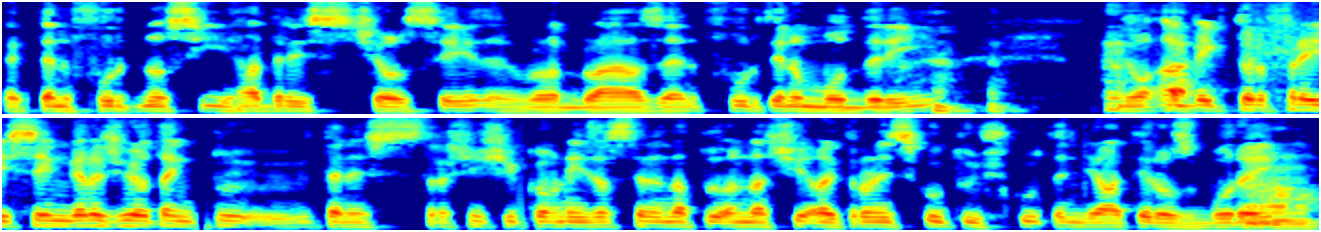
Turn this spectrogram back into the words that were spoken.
tak ten furt nosí hadry z Chelsea, ten blázen, furt jenom modrý. No a Viktor Freisinger, že jo, ten, ten je strašně šikovný zase na tu naši elektronickou tušku, ten dělá ty rozbory. Ano.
